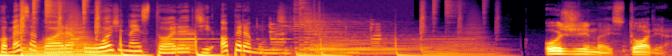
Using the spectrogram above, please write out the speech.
Começa agora o Hoje na História de Ópera Mundi. Hoje na História,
